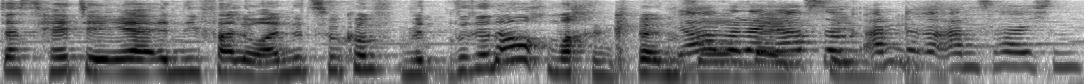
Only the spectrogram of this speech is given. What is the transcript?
Das hätte er in die verlorene Zukunft mittendrin auch machen können. Ja, so aber da gab es auch andere Anzeichen.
